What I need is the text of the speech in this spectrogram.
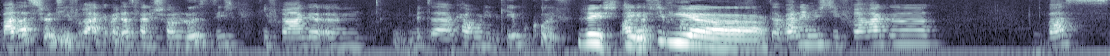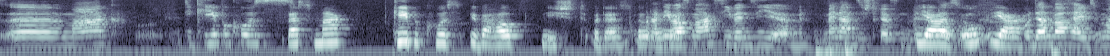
War das schon die Frage, weil das fand ich schon lustig, die Frage ähm, mit der Caroline Kebekus. War das Richtig, die Frage? ja. Da war nämlich die Frage, was äh, mag die Kebekus Was mag Kebekus überhaupt nicht? Oder, oder nee, was mag sie, wenn sie äh, mit Männern sich treffen will Ja, oder so. so, ja. Und dann war halt immer,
